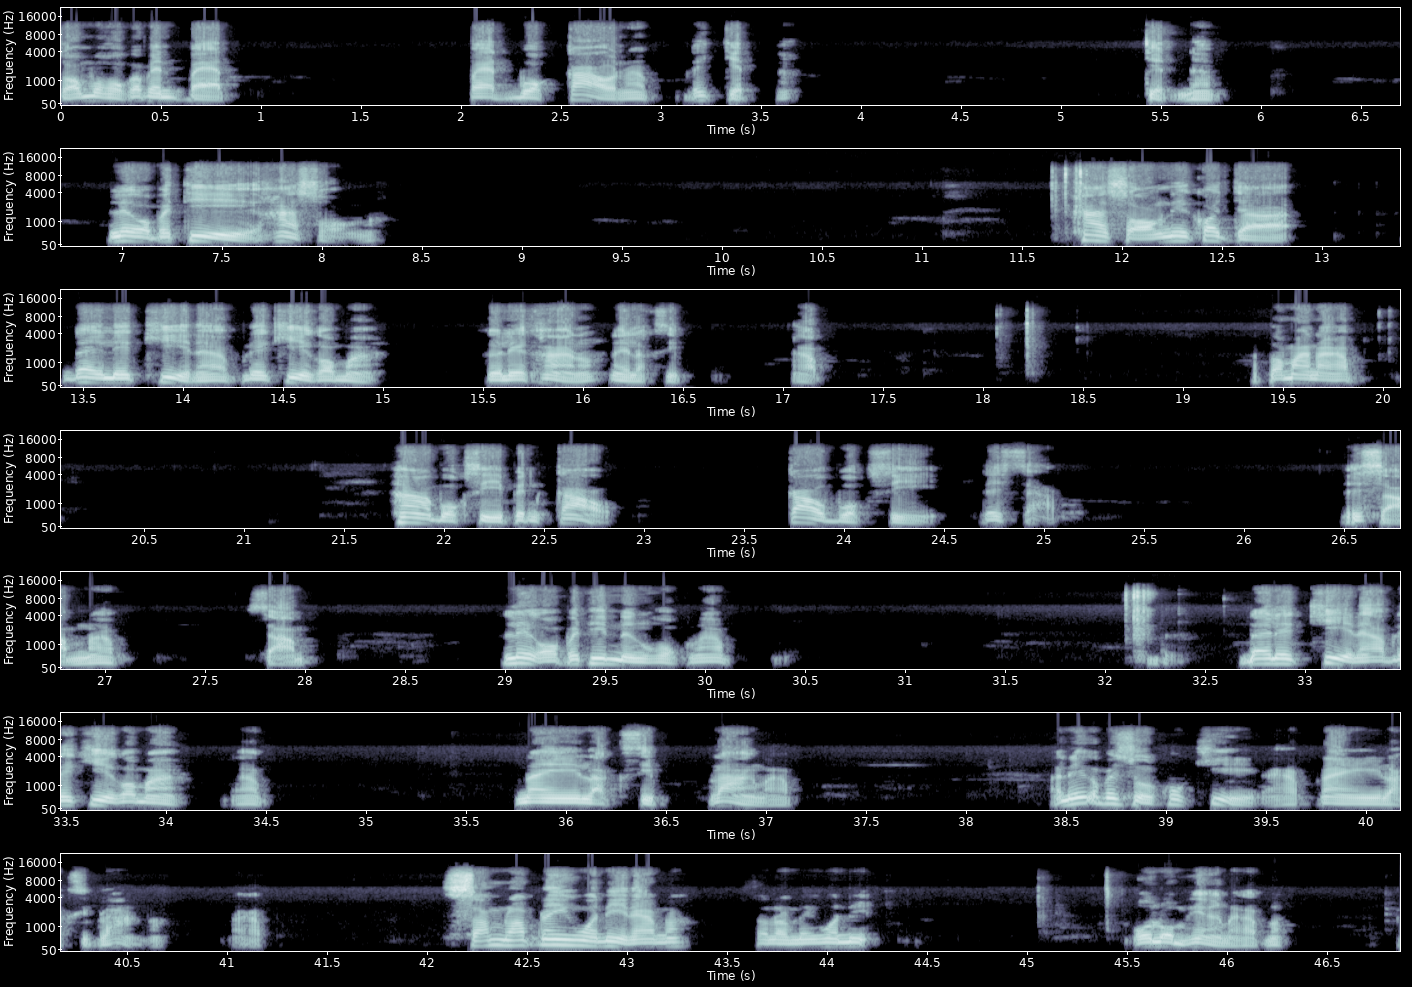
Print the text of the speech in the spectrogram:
สองบวกหกก็เป็นแปดแปดบวกเก้านะครับ ได้เจ็ดนะเจ็ดนะครับ เลขออกไปที่ห้าสองห้าสองนี่ก็จะ ได้เลขขี้นะครับ เลขขี้ก็มา คือเลขห้าเนาะในหลักสิบนะครับ ต่อมานะครับห้าบวกสี่เป็นเก้าเก้าบวกสี่ได้สามได้สามนะครับสามเลขออกไปที่หนึ่งหกนะครับ ได้เลขขี้นะครับ เลขขี้ก็มานะครับ ในหลักสิบล่างนะครับ อันนี้ก็เป็นสูตรคู่ขี้นะครับ ในหลักสิบล่างนะ สำหรับในวันนี้นะครับเนาะสำหรับในวันนี้ โอ้ลมแห้งนะครับเนาะ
